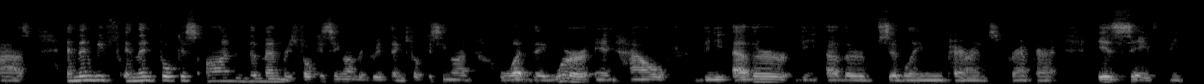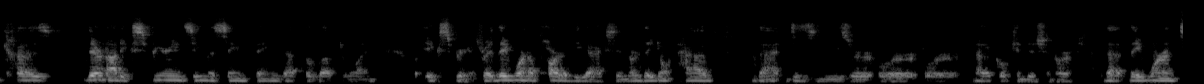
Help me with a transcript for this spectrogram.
passed. And then we and then focus on the memories focusing on the good things focusing on what they were and how the other the other sibling parent grandparent is safe because they're not experiencing the same thing that the loved one experienced right? They weren't a part of the accident or they don't have that disease or or, or medical condition or that they weren't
